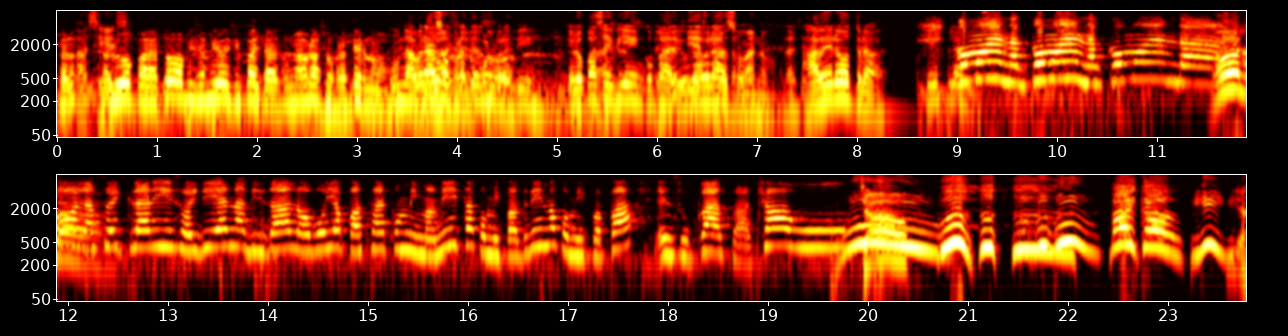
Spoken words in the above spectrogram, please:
Sal- Así saludo es. para todos mis amigos de Sin Faltas. Un abrazo fraterno. Un abrazo fraterno para ti. Que lo pases bien, compadre. Un abrazo. hermano. Gracias. A ver, otra. ¿Qué plan? ¿Cómo andan? ¿Cómo andan? ¿Cómo andan? Hola. Hola, soy Clarice. Hoy día de Navidad lo voy a pasar con mi mamita, con mi padrino, con mi papá en su casa. ¡Chao! Chao. Michael. Y a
